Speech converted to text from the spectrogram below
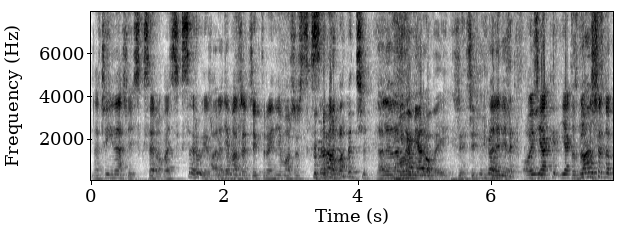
Znaczy inaczej, skserować skserujesz, Ale to nie ma będzie- rzeczy, której nie możesz skserować. No, ale, Dwuwymiarowej rzeczy. ale wiesz, Oj, jak, jak to znowu- planszę, do,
